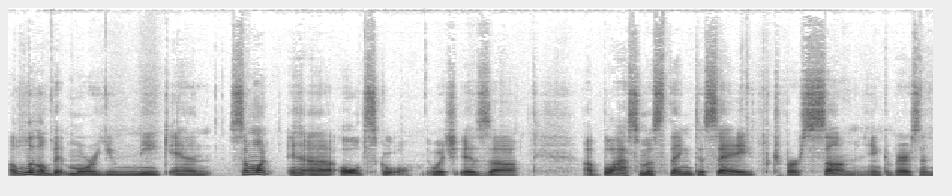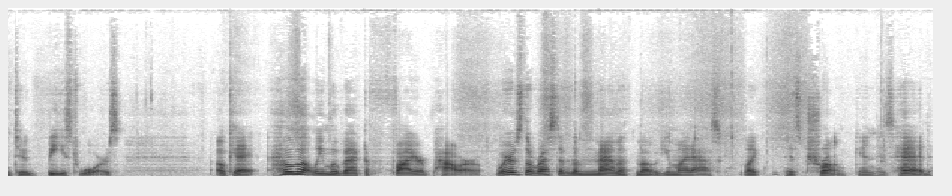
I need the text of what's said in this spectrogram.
a little bit more unique and somewhat uh, old school, which is uh, a blasphemous thing to say for some in comparison to Beast Wars. Okay, how about we move back to firepower? Where's the rest of the mammoth mode, you might ask? Like his trunk and his head.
